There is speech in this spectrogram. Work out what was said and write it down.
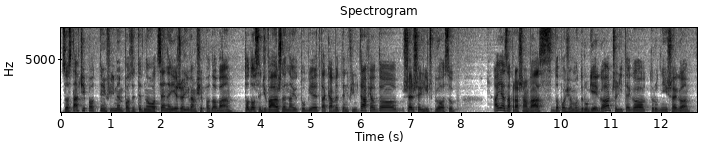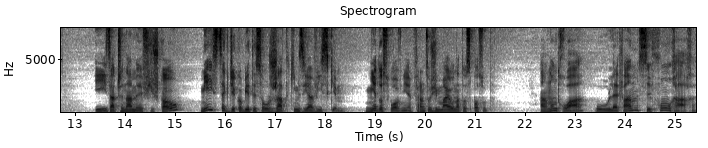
Zostawcie pod tym filmem pozytywną ocenę, jeżeli Wam się podoba. To dosyć ważne na YouTubie, tak aby ten film trafiał do szerszej liczby osób. A ja zapraszam Was do poziomu drugiego, czyli tego trudniejszego, i zaczynamy fiszką. Miejsce, gdzie kobiety są rzadkim zjawiskiem. Niedosłownie, Francuzi mają na to sposób. Un endroit où les femmes se font rares.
